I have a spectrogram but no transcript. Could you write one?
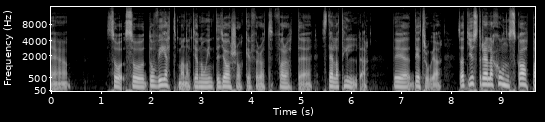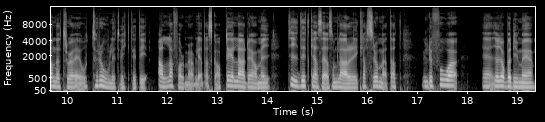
eh, så, så då vet man att jag nog inte gör saker för att, för att eh, ställa till det. det. Det tror jag. Så att just relationsskapande tror jag är otroligt viktigt i alla former av ledarskap. Det lärde jag mig tidigt kan jag säga som lärare i klassrummet. Att vill du få, eh, jag jobbade ju med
